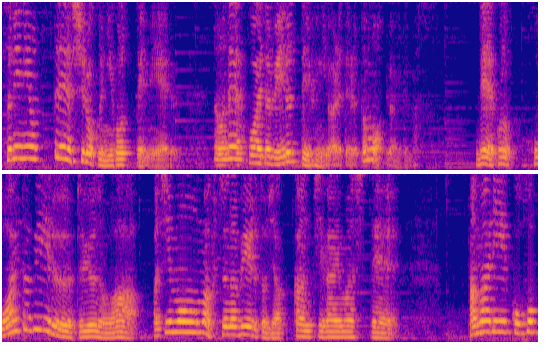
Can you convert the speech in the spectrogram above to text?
それによって白く濁って見える。なので、ホワイトビールっていうふうに言われてるとも言われてます。で、このホワイトビールというのは、味もまあ普通のビールと若干違いまして、あまりこうホッ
